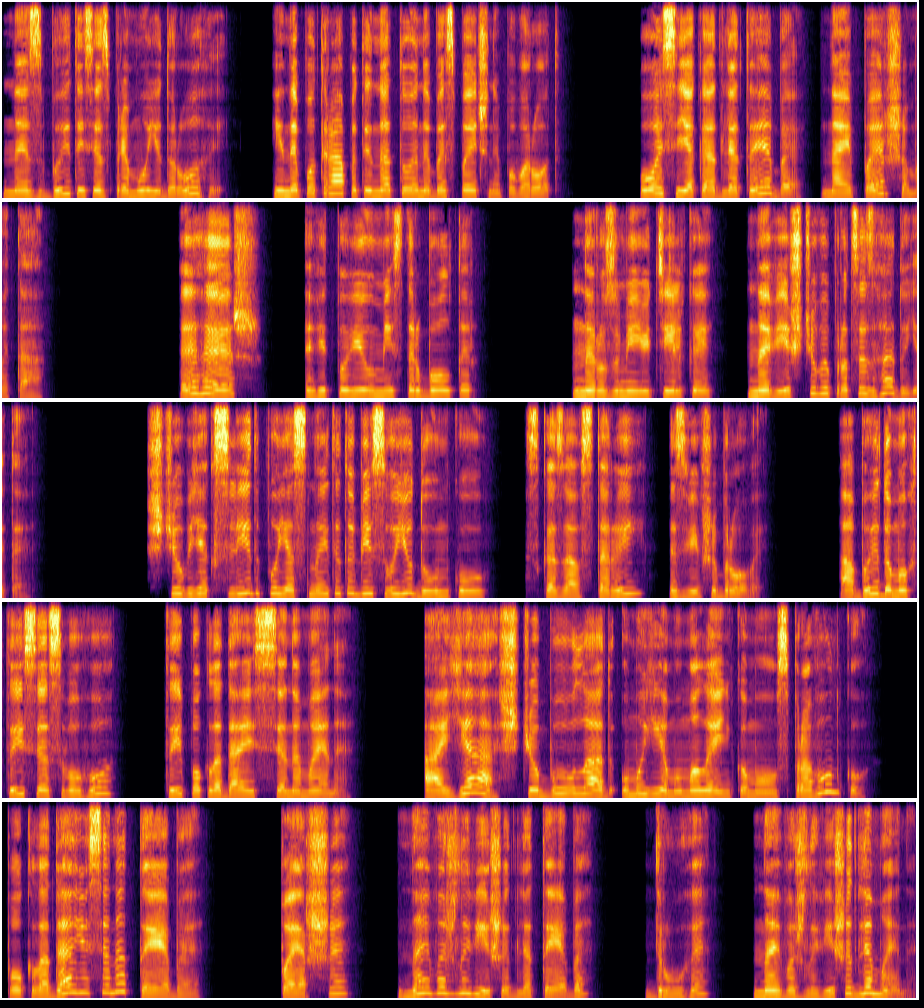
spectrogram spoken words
Не збитися з прямої дороги і не потрапити на той небезпечний поворот. Ось яка для тебе найперша мета. Еге ж, відповів містер Болтер. Не розумію тільки, навіщо ви про це згадуєте? Щоб як слід пояснити тобі свою думку, сказав старий, звівши брови. Аби домогтися свого, ти покладаєшся на мене, А я, щоб був лад у моєму маленькому справунку, покладаюся на тебе. Перше, найважливіше для тебе, друге, найважливіше для мене.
